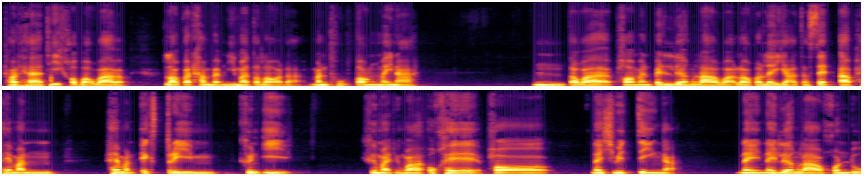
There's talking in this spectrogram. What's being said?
เพราะแค่ที่เขาบอกว่าแบบ เราก็ทำแบบนี้มาตลอดอะ มันถูกต้องไหมนะ อืม แต่ว่าพอมันเป็นเรื่องเล่าอะ เราก็เลยอยากจะเซตอัพให้มันให้มันเอ็กซ์ตรีมขึ้นอีก คือหมายถึงว่า โอเค พอในชีวิตจริงอะ ในในเรื่องราวคนดู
